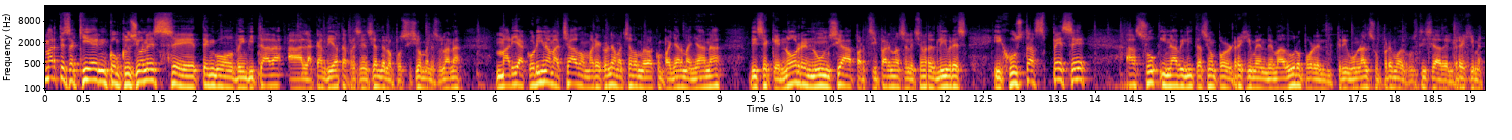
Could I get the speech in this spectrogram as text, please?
Este martes aquí en Conclusiones eh, tengo de invitada a la candidata presidencial de la oposición venezolana, María Corina Machado. María Corina Machado me va a acompañar mañana. Dice que no renuncia a participar en unas elecciones libres y justas, pese a su inhabilitación por el régimen de Maduro, por el Tribunal Supremo de Justicia del régimen.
